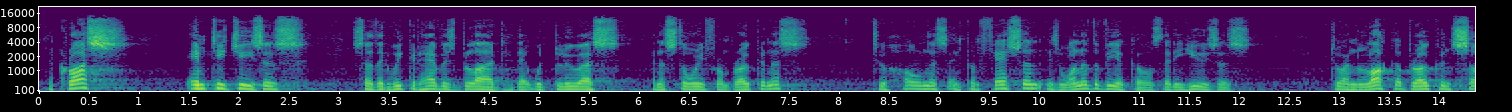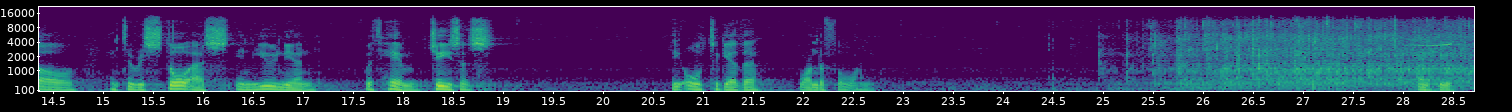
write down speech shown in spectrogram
the cross emptied Jesus so that we could have his blood that would glue us in a story from brokenness to wholeness. And confession is one of the vehicles that he uses to unlock a broken soul and to restore us in union with him, Jesus, the altogether wonderful one. Thank you.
